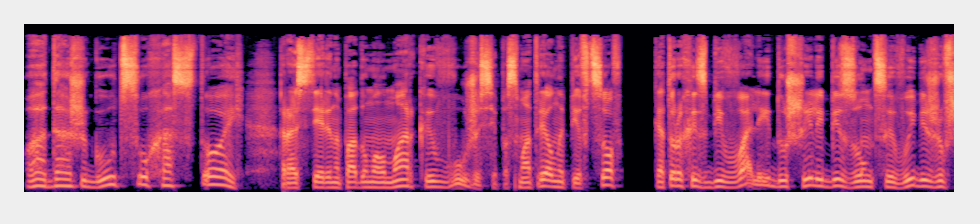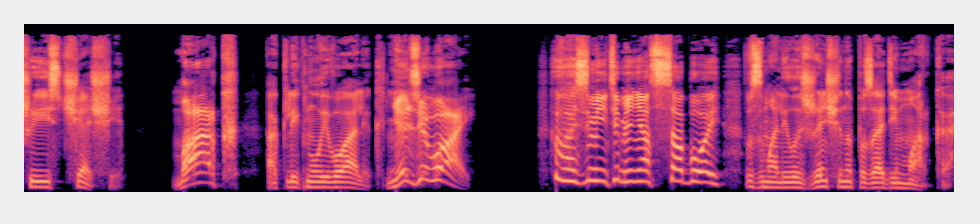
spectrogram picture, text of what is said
«Подожгут сухостой», — растерянно подумал Марк и в ужасе посмотрел на певцов, которых избивали и душили безумцы, выбежавшие из чащи. «Марк!» — окликнул его Алик. «Не зевай!» «Возьмите меня с собой!» — взмолилась женщина позади Марка.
